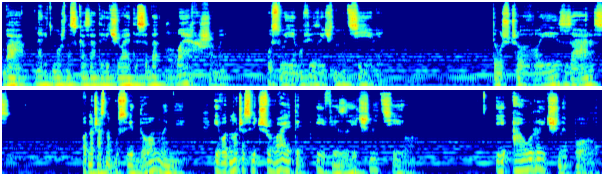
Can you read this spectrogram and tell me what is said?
ба навіть можна сказати, відчуваєте себе легшими у своєму фізичному тілі, тому що ви зараз одночасно усвідомлені і водночас відчуваєте і фізичне тіло, і ауричне поле.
